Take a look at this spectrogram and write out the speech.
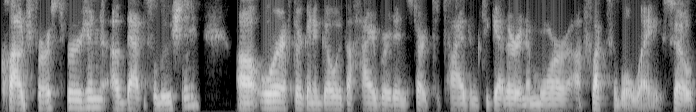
cloud-first version of that solution, uh, or if they're going to go with a hybrid and start to tie them together in a more uh, flexible way. So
